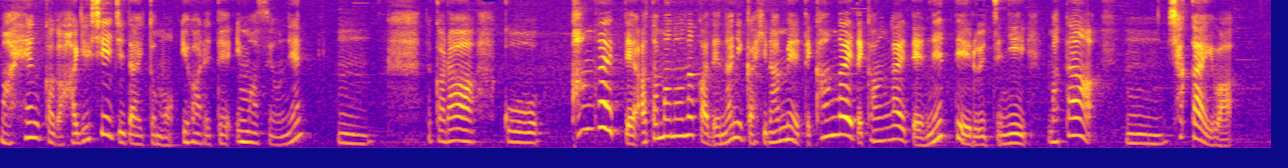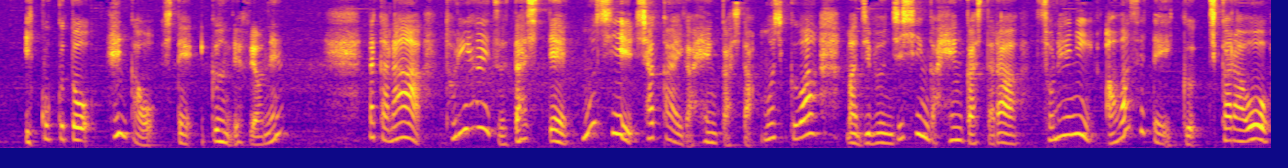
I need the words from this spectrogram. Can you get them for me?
まあ、変化が激しい時代とも言われていますよね。うん、だからこう考えて頭の中で何かひらめいて考えて考えて練っているうちにまた、うん、社会は一刻と変化をしていくんですよね。だからとりあえず出してもし社会が変化したもしくは、まあ、自分自身が変化したらそれに合わせていく力を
